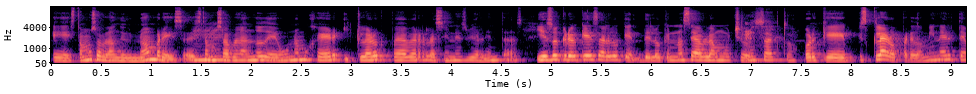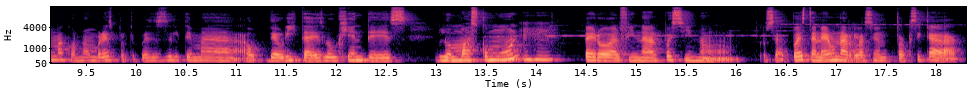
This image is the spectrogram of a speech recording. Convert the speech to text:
eh, estamos hablando de un hombre, estamos hablando de una mujer y claro que puede haber relaciones violentas. Y eso creo que es algo que, de lo que no se habla mucho. Exacto. Porque, pues claro, predomina el tema con hombres porque pues es el tema de ahorita, es lo urgente, es lo más común, pero al final, pues sí, no, o sea, puedes tener una relación tóxica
